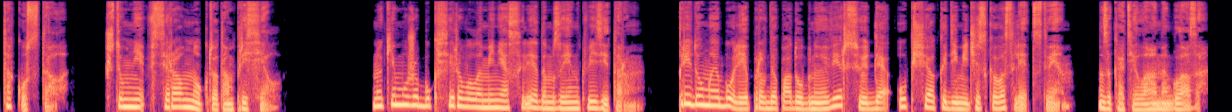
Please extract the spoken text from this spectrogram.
так устала, что мне все равно, кто там присел». Но Ким уже буксировала меня следом за Инквизитором. «Придумай более правдоподобную версию для общеакадемического следствия», — закатила она глаза.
